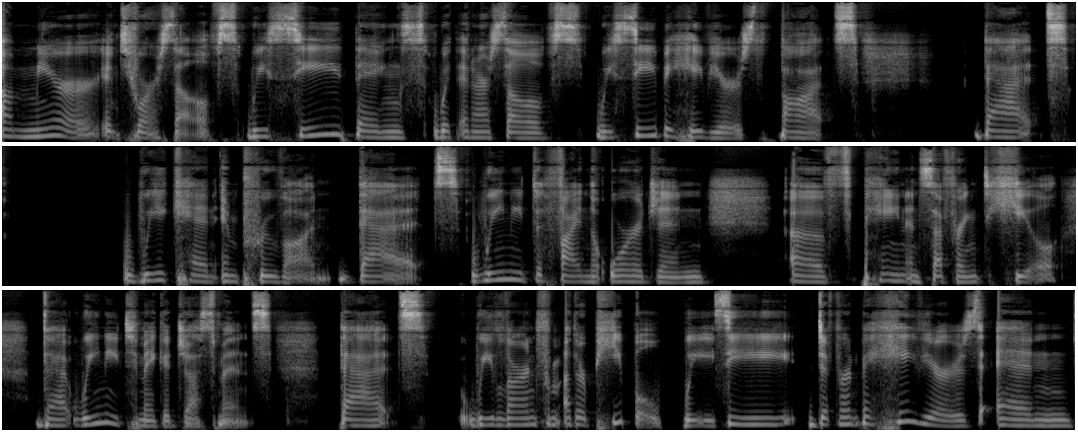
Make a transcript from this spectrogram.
a mirror into ourselves. We see things within ourselves, we see behaviors, thoughts that we can improve on, that we need to find the origin of pain and suffering to heal, that we need to make adjustments, that we learn from other people. We see different behaviors and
